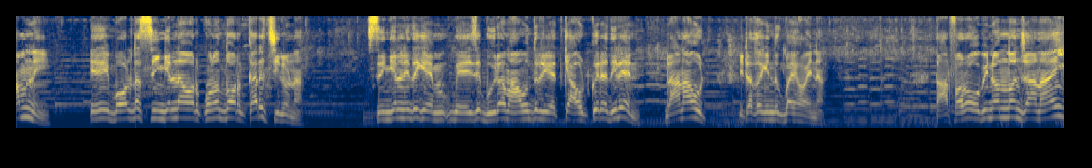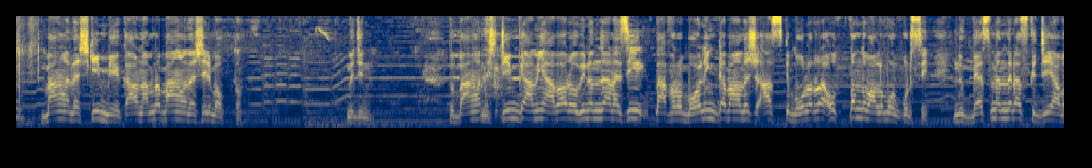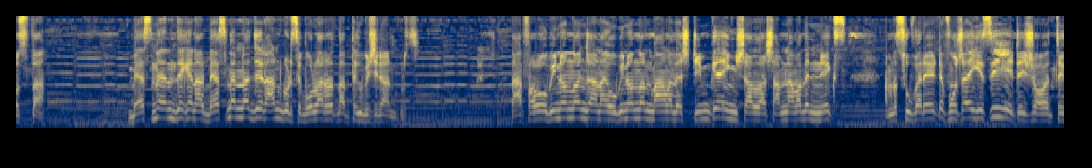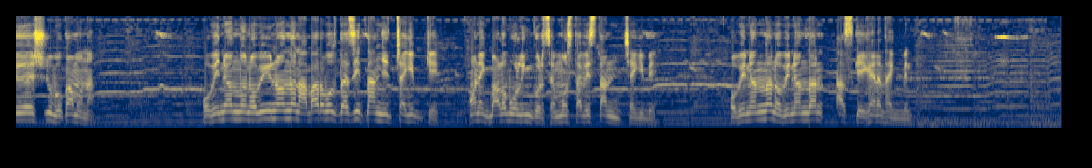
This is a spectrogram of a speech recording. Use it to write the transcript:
আমনি, এই বলটা সিঙ্গেল নেওয়ার কোনো দরকারই ছিল না। সিঙ্গেল নিতে গিয়ে এই যে বুড়া মাহমুদুর রিয়াদকে আউট করে দিলেন রান আউট এটা তো কিন্তু ভাই হয় না। তারপরও অভিনন্দন জানাই বাংলাদেশ কিনবে কারণ আমরা বাংলাদেশের ভক্ত। বুঝলেন তো বাংলাদেশ টিমকে আমি আবার অভিনন্দন জানাইছি। তারপর বোলিংটা বাংলাদেশ আজকে বোলাররা অত্যন্ত ভালো বল করছে। কিন্তু ব্যাটসম্যানদের আজকে যে অবস্থা। ব্যাটসম্যান দেখেন আর ব্যাটসম্যানরা যে রান করছে বোলাররা তার থেকে বেশি রান করছে। তারপর অভিনন্দন জানাই, অভিনন্দন বাংলাদেশ টিমকে ইনশাল্লাহ সামনে আমাদের নেক্সট আমরা সুপার এইটে পৌঁছাই গেছি। এটাই সবার থেকে শুভকামনা। অভিনন্দন অভিনন্দন আবার বলতেছি তানজিদ সাকিবকে। অনেক ভালো বোলিং করছে, মোস্তাফিজ তানজিদ সাকিবে। অভিনন্দন অভিনন্দন। আজকে এখানে থাকবেন।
